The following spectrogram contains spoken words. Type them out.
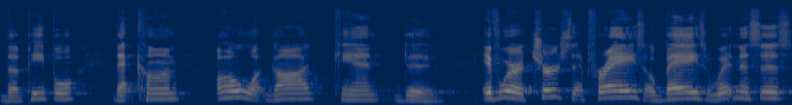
the people that come, oh, what God can do. If we're a church that prays, obeys, witnesses,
